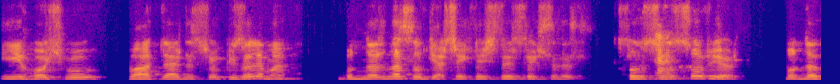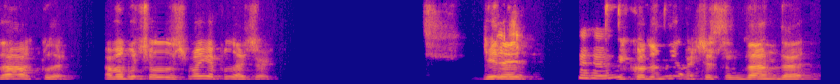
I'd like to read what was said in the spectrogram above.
iyi hoş bu vaatleriniz çok güzel ama bunları nasıl gerçekleştireceksiniz sorusunu evet. soruyor. Bunda da haklı. Ama bu çalışma yapılacak. Yine hı hı. ekonomi açısından da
